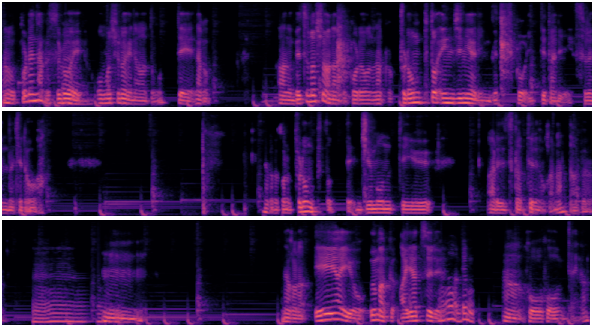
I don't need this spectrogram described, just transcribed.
なんかこれなんかすごいうん面白いなと思って、なんかあの別の人はなんかこれをなんかプロンプトエンジニアリングってこう言ってたりするんだけどだからこのプロンプトって呪文っていうあれで使ってるのかな多分うーん。うん。だから AI をうまく操る、まあでも、うん、方法みたいな。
